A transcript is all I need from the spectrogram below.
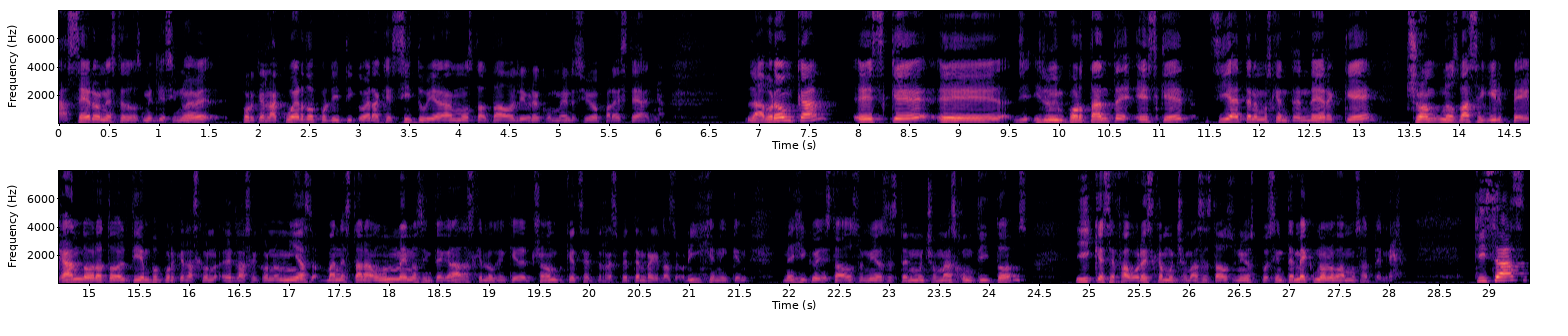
a cero en este 2019 porque el acuerdo político era que sí tuviéramos tratado de libre comercio para este año. La bronca es que, eh, y lo importante es que sí tenemos que entender que Trump nos va a seguir pegando ahora todo el tiempo porque las, eh, las, economías van a estar aún menos integradas, que es lo que quiere Trump, que se respeten reglas de origen y que México y Estados Unidos estén mucho más juntitos y que se favorezca mucho más a Estados Unidos, pues sin Temec no lo vamos a tener. Quizás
